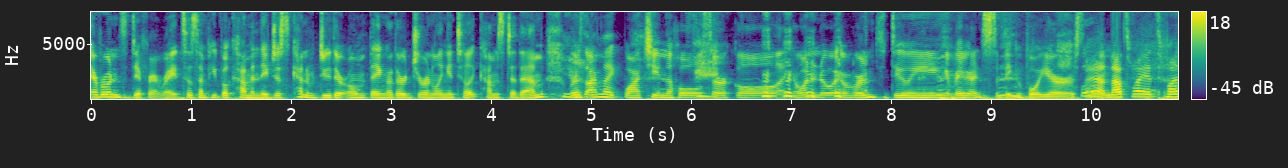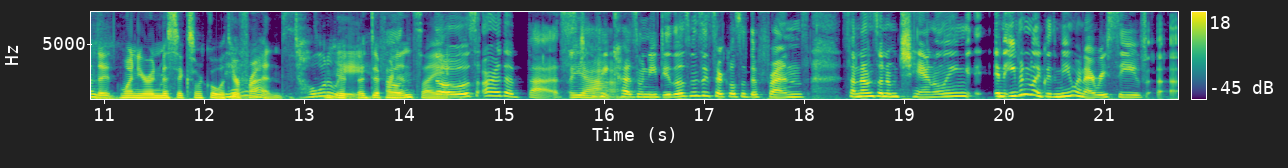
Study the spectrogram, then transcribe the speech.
everyone's different, right? So some people come and they just kind of do their own thing or they're journaling until it comes to them. Whereas I'm like watching the whole circle, like I want to know what everyone's doing. Maybe I'm just a big voyeur. Or something. Yeah, and that's why it's fun to when you're in Mystic Circle with your friends. totally. A different Oh, insight. Those are the best. Yeah. Because when you do those Mystic circles with the friends, sometimes when I'm channeling, and even like with me when I receive a,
